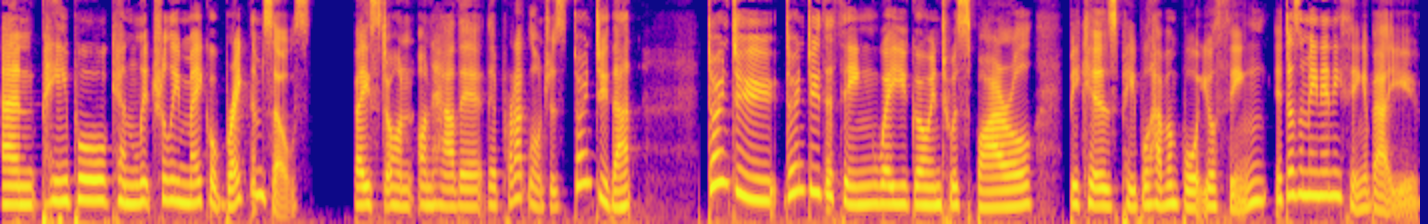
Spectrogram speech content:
and people can literally make or break themselves based on on how their their product launches. Don't do that. Don't do don't do the thing where you go into a spiral because people haven't bought your thing. It doesn't mean anything about you.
